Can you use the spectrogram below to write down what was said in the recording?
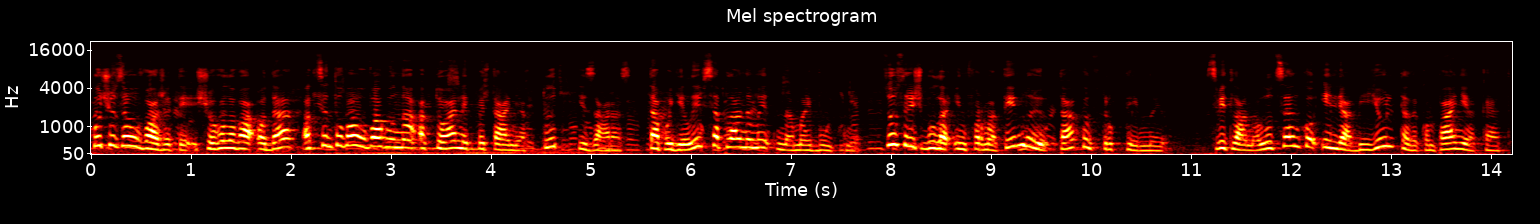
Хочу зауважити, що голова ОДА акцентував увагу на актуальних питаннях тут і зараз та поділився планами на майбутнє. Зустріч була інформативною та конструктивною. Світлана Луценко, Ілля Біюль, телекомпанія КЕТ.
